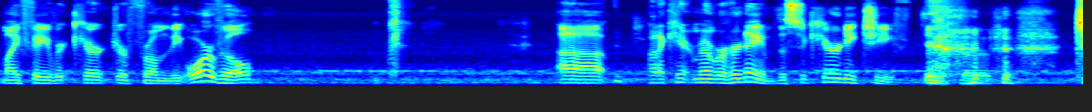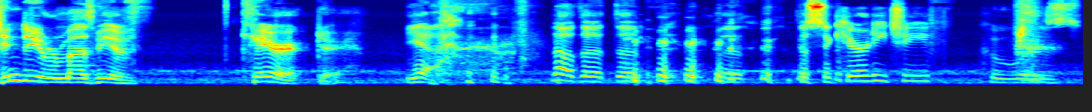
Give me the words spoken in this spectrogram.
my favorite character from the Orville, uh, but I can't remember her name. The security chief. The- the- Tendi reminds me of character. yeah, no, the the, the the the security chief who was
